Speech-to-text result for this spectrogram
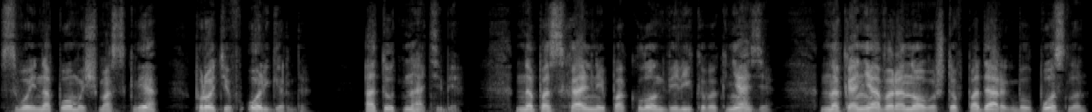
свой на помощь Москве против Ольгерда? А тут на тебе. На пасхальный поклон великого князя, на коня Воронова, что в подарок был послан,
